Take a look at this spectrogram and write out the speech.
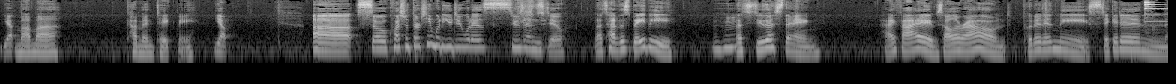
Yep. Mama, come and take me. Yep. Uh, so question 13, what do you do? What does Susan do? Let's have this baby. Let's do this thing. High fives all around. Put it in me. Stick it in.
